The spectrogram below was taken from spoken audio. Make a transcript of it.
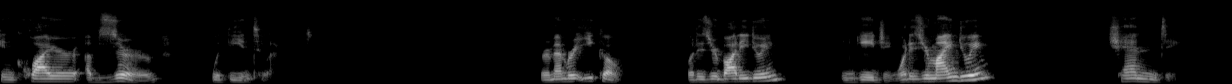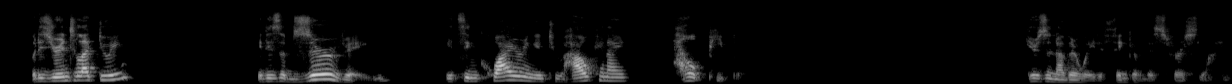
inquire, observe with the intellect. Remember eco. What is your body doing? Engaging. What is your mind doing? Chanting. What is your intellect doing? It is observing. It's inquiring into how can I help people? Here's another way to think of this first line.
